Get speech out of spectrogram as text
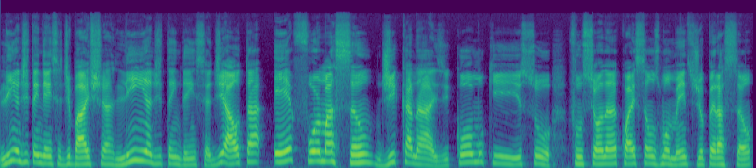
linha de tendência de baixa, linha de tendência de alta e formação de canais e como que isso funciona, quais são os momentos de operação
